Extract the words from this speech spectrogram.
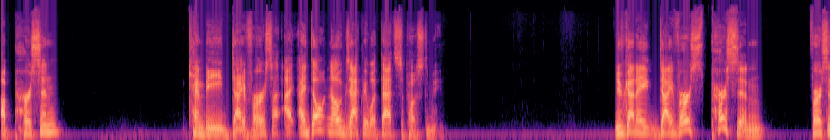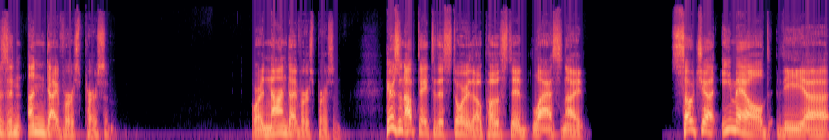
a person can be diverse, I, I don't know exactly what that's supposed to mean. You've got a diverse person versus an undiverse person or a non diverse person. Here's an update to this story, though, posted last night. Socha emailed the uh,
